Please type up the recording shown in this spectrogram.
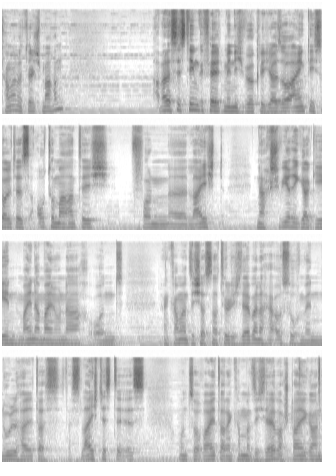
kann man natürlich machen. Aber das System gefällt mir nicht wirklich. Also eigentlich sollte es automatisch von äh, leicht nach schwieriger gehen, meiner Meinung nach. Und dann kann man sich das natürlich selber nachher aussuchen, wenn 0 halt das, das leichteste ist und so weiter. Dann kann man sich selber steigern.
